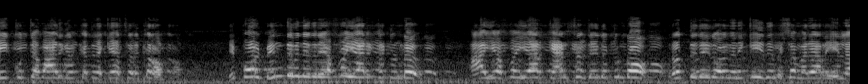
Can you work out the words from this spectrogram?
ഈ കുറ്റവാളികൾക്കെതിരെ കേസെടുക്കണം. ഇപ്പോൾ ബിന്ദുവിനെതിരെ എഫ്ഐആർ ഇട്ടിട്ടുണ്ട്. ആ എഫ്ഐആർ ക്യാൻസൽ ചെയ്തിട്ടുണ്ടോ? റദ്ദ് ചെയ്തോ എന്ന് എനിക്ക് ഈ നിമിഷം വരെ അറിയില്ല.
